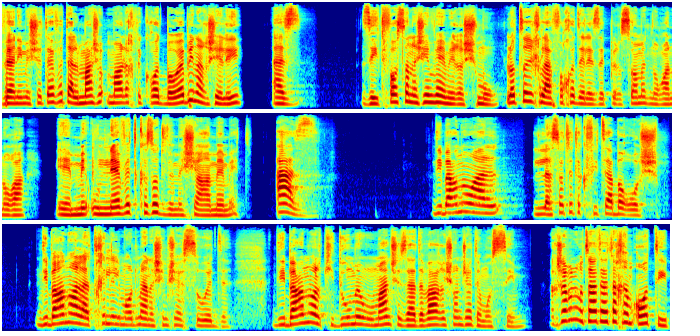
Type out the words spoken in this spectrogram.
ואני משתפת על מה, מה הולך לקרות בוובינר שלי, אז זה יתפוס אנשים והם יירשמו. לא צריך להפוך את זה לאיזה פרסומת נורא נורא אה, מעונבת כזאת ומשעממת. אז, דיברנו על לעשות את הקפיצה בראש. דיברנו על להתחיל ללמוד מאנשים שעשו את זה. דיברנו על קידום ממומן, שזה הדבר הראשון שאתם עושים. עכשיו אני רוצה לתת לכם עוד טיפ,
